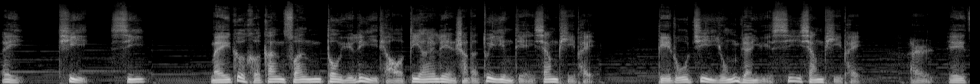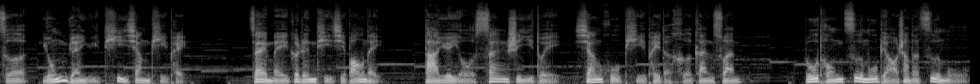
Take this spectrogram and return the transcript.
A、T、C。每个核苷酸都与另一条 DNA 链上的对应点相匹配，比如 G 永远与 C 相匹配。而 A 则永远与 T 相匹配，在每个人体细胞内，大约有三十亿对相互匹配的核苷酸，如同字母表上的字母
